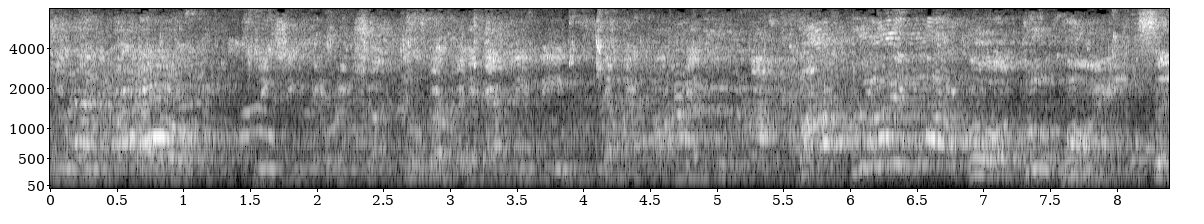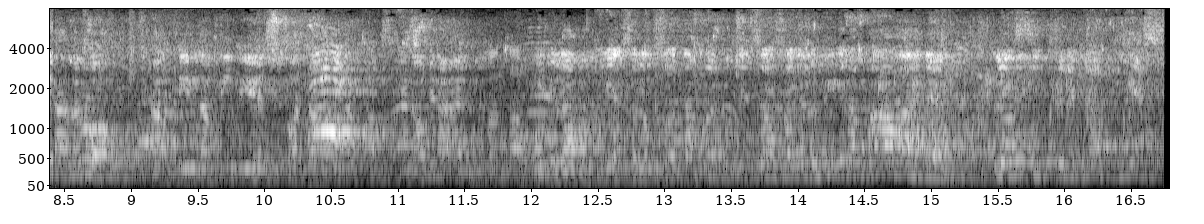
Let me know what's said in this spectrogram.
Sa ating ikatong yung unang pagkado. Switching direction. Dugan for the MVP. Yaman Mountain Kuka. Bakulay Marco, two points. Laro, ang team PBS team ng Mavs Phenomenal. Dito lamang po yan sa lungsod ng Puerto Princesa. Lalabigan ang pangalan. Lexi Philippines. Yes.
